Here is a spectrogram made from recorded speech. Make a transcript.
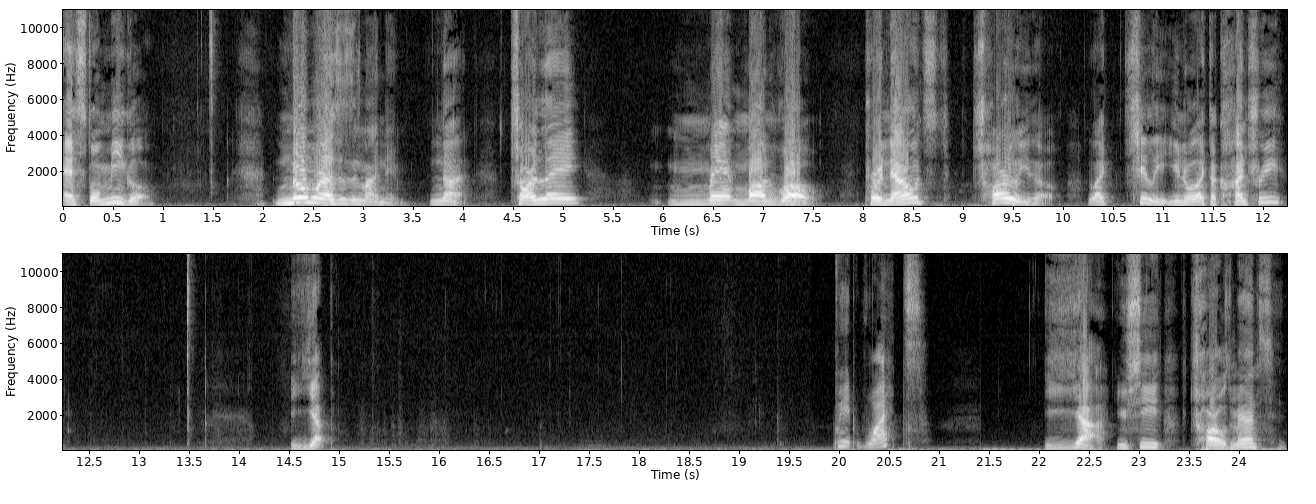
Estomigo. No more S's in my name. None. Charlie Man- Monroe. Pronounced Charlie though. Like Chile. You know, like the country? Yep. Wait, what? Yeah, you see, Charles Manson,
